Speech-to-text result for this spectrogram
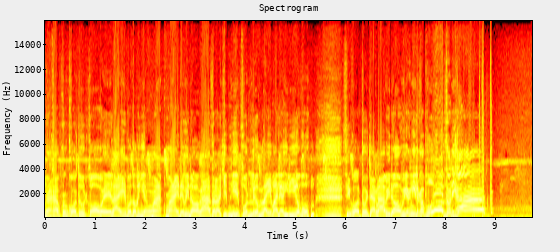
นะครับก็ขอโทษขอไว้หลายเพราะต้องอย่างมากมายเด้อพี่น้องอะสำหรับคลิปนี้ฝนเริ่มไล่มาแล้วอีดีครับผมสิขอตัวจากลาพี่น้องเพียงนี้แหละครับผมสวัสดีครับ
